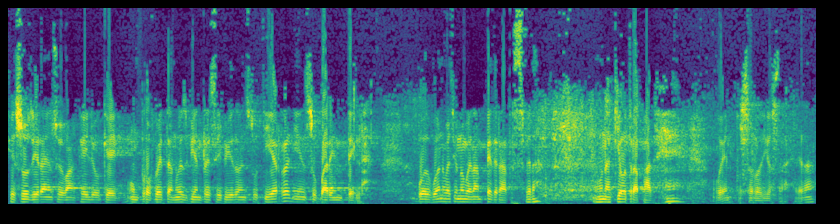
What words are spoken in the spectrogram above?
Jesús dirá en su evangelio que un profeta no es bien recibido en su tierra ni en su parentela. Pues bueno, a ver si no me dan pedradas, ¿verdad? Una que otra padre. ¿eh? Bueno, pues solo Dios sabe, ¿verdad?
